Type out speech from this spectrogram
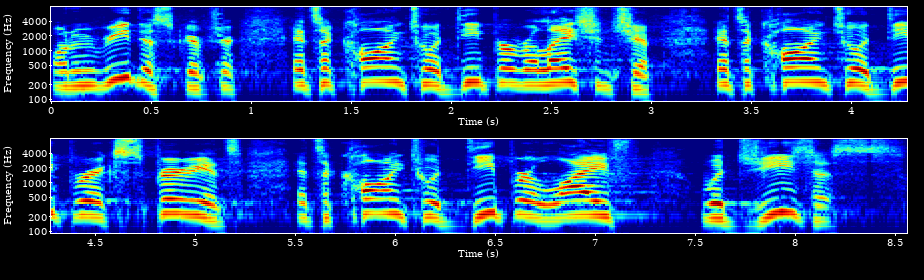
When we read the scripture, it's a calling to a deeper relationship. It's a calling to a deeper experience. It's a calling to a deeper life with Jesus.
